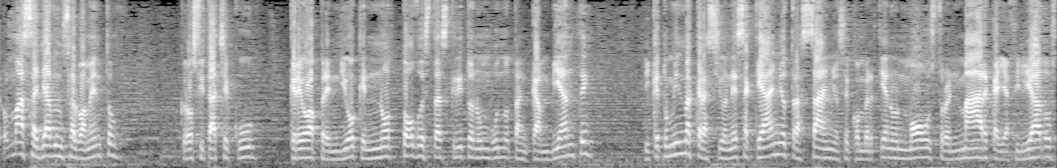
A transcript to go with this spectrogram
pero más allá de un salvamento, CrossFit HQ creo aprendió que no todo está escrito en un mundo tan cambiante y que tu misma creación, esa que año tras año se convertía en un monstruo en marca y afiliados,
